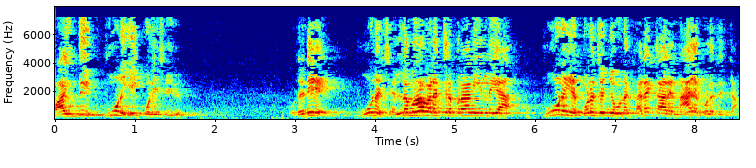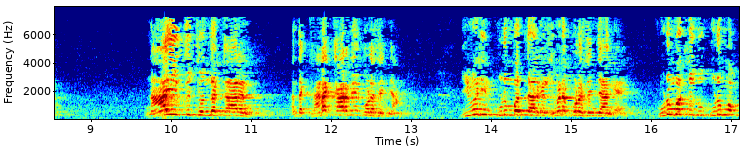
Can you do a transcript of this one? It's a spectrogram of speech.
பாய்ந்து பூனையை கொலை செய்தது உடனே பூனை செல்லமா வளர்க்கிற பிராணி இல்லையா? பூனையை கொலை செஞ்ச உடனே கடைக்காரன் நாயை கொலை செஞ்சான். நாய்க்கு சொந்தக்காரன் அந்த கடைக்காரனே கொலை செஞ்சான். இவனின் குடும்பத்தார்கள் இவனை கொலை செஞ்சாங்க. குடும்பத்துக்கு குடும்பம்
